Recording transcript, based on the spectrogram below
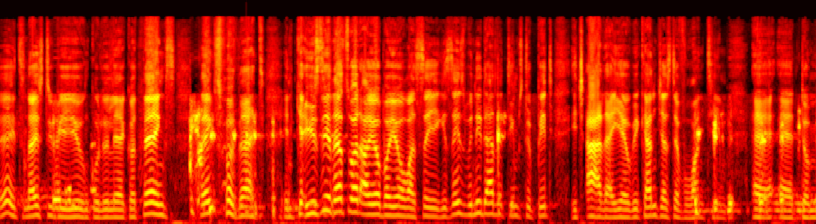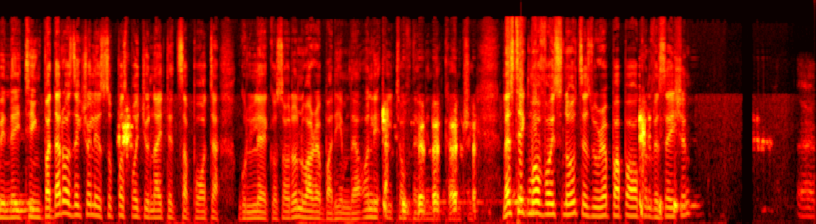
Hey, it's nice to be you, Nkululeko. Thanks. Thanks for that. In you see, that's what Ayobayo was saying. He says we need other teams to pit each other here. We can't just have one team uh, uh, dominating. But that was actually a Supersport United supporter, Nkululeko. So don't worry about him. There are only eight of them in the country. Let's take more voice notes as we wrap up our conversation. Uh,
